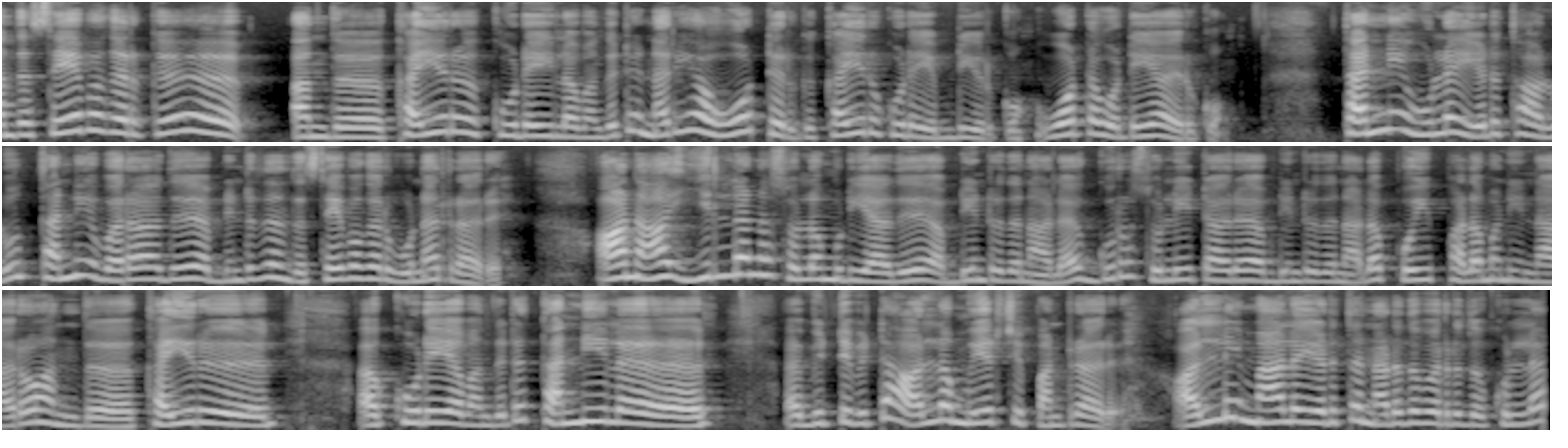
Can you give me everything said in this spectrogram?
அந்த சேவகருக்கு அந்த கயிறு கூடையில் வந்துட்டு நிறையா ஓட்டை இருக்குது கயிறு கூடை எப்படி இருக்கும்? ஓட்டை ஓட்டையாக இருக்கும். தண்ணி உள்ளே எடுத்தாலும் தண்ணி வராது அப்படின்றது அந்த சேவகர் உணர்றாரு. ஆனால் இல்லைன்னு சொல்ல முடியாது அப்படின்றதுனால குரு சொல்லிட்டாரு அப்படின்றதுனால போய் பல மணி நேரம் அந்த கயிறு கூடையை வந்துட்டு தண்ணியில் விட்டு விட்டு அள்ள முயற்சி பண்ணுறாரு அள்ளி மேலே எடுத்து நடந்து வர்றதுக்குள்ளே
